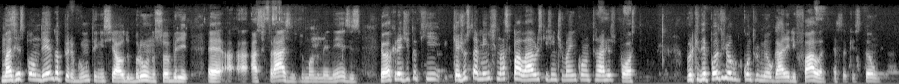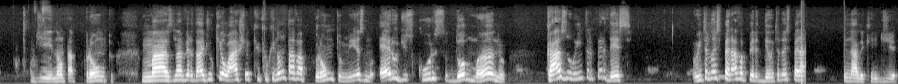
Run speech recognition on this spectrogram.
Mas respondendo à pergunta inicial do Bruno sobre é, as frases do Mano Menezes, eu acredito que, que é justamente nas palavras que a gente vai encontrar a resposta. Porque depois do jogo contra o Melgar, ele fala essa questão de não estar tá pronto, mas na verdade o que eu acho é que, que o que não estava pronto mesmo era o discurso do Mano caso o Inter perdesse. O Inter não esperava perder, o Inter não esperava nada aquele dia.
